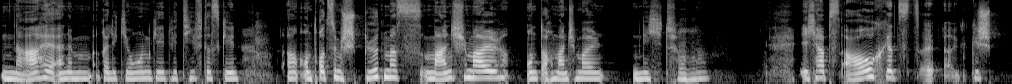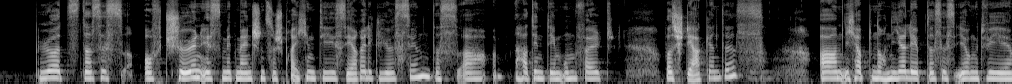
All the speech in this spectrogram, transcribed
nahe einem Religion geht, wie tief das geht. Äh, und trotzdem spürt man es manchmal und auch manchmal nicht. Mhm. Ich habe es auch jetzt äh, gespürt spürt, dass es oft schön ist, mit Menschen zu sprechen, die sehr religiös sind. Das äh, hat in dem Umfeld was Stärkendes. Ähm, ich habe noch nie erlebt, dass es irgendwie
